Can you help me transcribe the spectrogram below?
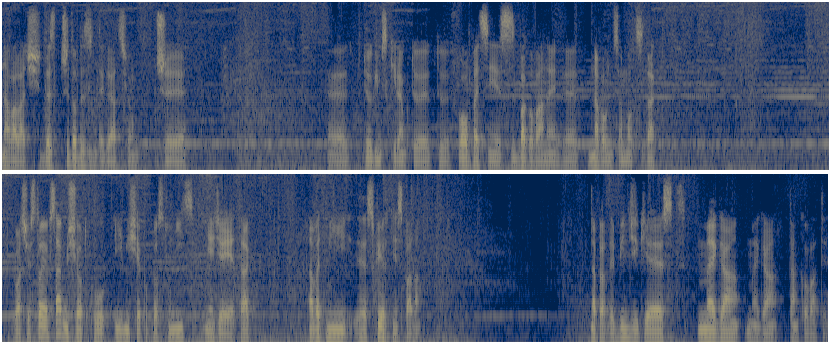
nawalać, czy to dezintegracją, czy e, drugim skillem, który, który obecnie jest zbagowany, e, nawolnicą mocy, tak? Zobaczcie, stoję w samym środku i mi się po prostu nic nie dzieje, tak? Nawet mi e, squirt nie spada. Naprawdę, buildzik jest mega, mega tankowaty.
